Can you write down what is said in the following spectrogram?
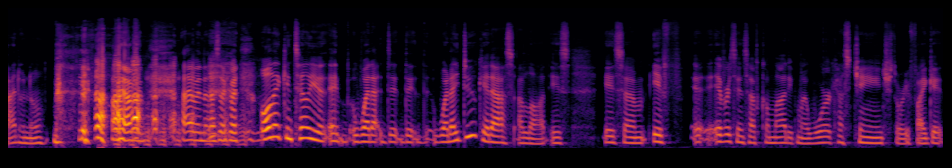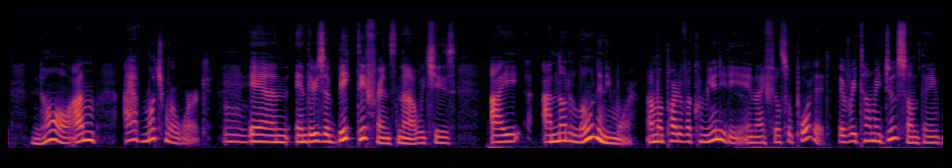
I don't know. I haven't, I haven't asked that question. All I can tell you, uh, what I, the, the, the, what I do get asked a lot is, is um, if ever since I've come out, if my work has changed, or if I get no, I'm I have much more work, Mm. and and there's a big difference now, which is I I'm not alone anymore. I'm a part of a community, and I feel supported every time I do something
